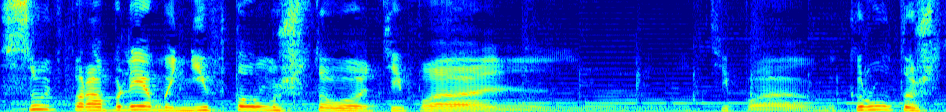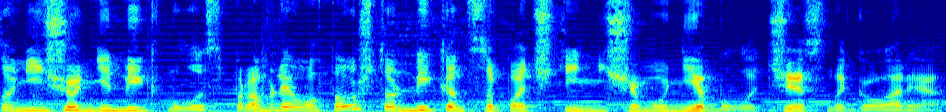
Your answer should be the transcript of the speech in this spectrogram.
суть проблемы не в том, что типа э, типа круто, что ничего не ликнулось. Проблема в том, что ликаться почти ничему не было, честно говоря.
